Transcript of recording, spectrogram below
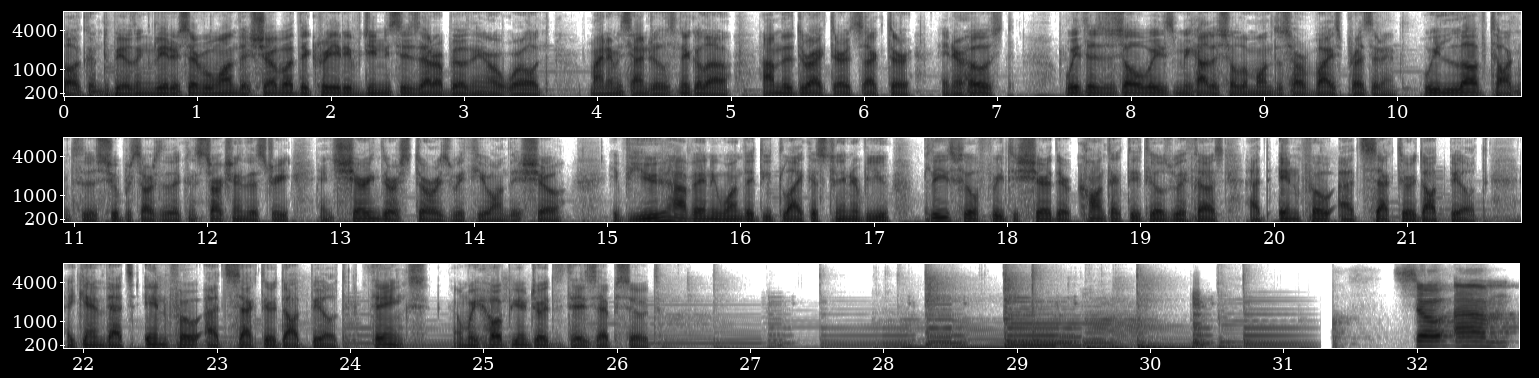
Welcome to Building Leaders, everyone, the show about the creative geniuses that are building our world. My name is Angelos Nicolaou. I'm the director at Sector and your host. With us, as always, Mihaly Solomontos, our vice president. We love talking to the superstars of the construction industry and sharing their stories with you on this show. If you have anyone that you'd like us to interview, please feel free to share their contact details with us at info at sector.build. Again, that's info at sector.build. Thanks, and we hope you enjoyed today's episode. So, um,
